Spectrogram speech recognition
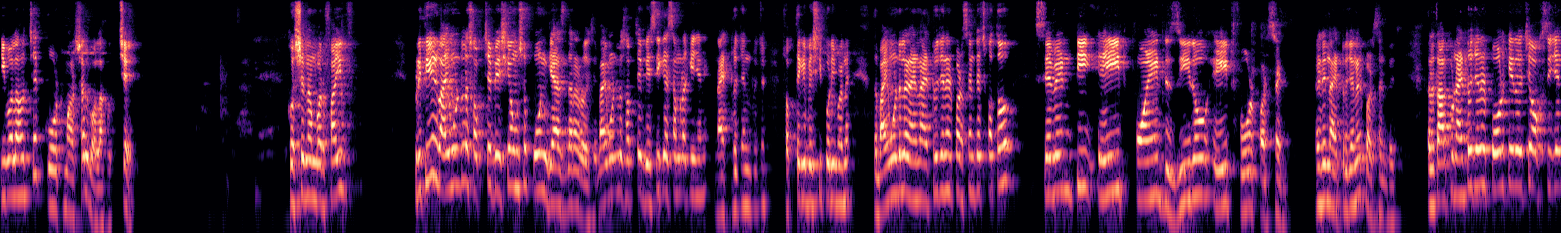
কি বলা হচ্ছে? কোর্ট মার্শাল বলা হচ্ছে। কোশ্চেন নাম্বার ফাইভ পৃথিবীর বায়ুমণ্ডলের সবচেয়ে বেশি অংশ কোন গ্যাস দ্বারা রয়েছে? বায়ুমণ্ডলের সবচেয়ে বেশি গ্যাস আমরা কি জানি? নাইট্রোজেন রয়েছে সব থেকে বেশি পরিমাণে। তো বায়ুমণ্ডলের নাইট্রোজেনের পার্সেন্টেজ কত? Seventy eight point zero eight four percent এটি নাইট্রোজেনের পার্সেন্টেজ তাহলে তারপর নাইট্রোজেনের পর কে রয়েছে? অক্সিজেন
